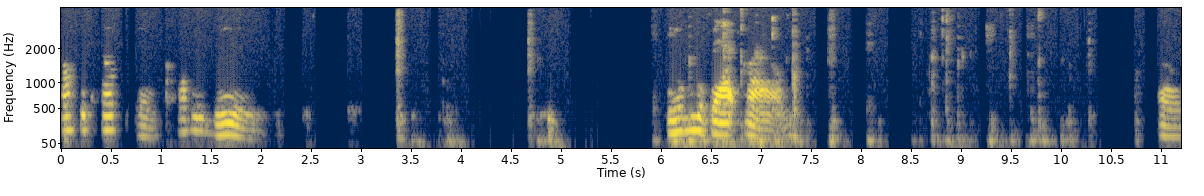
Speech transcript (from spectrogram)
coffee cup and coffee beans. In the background um,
